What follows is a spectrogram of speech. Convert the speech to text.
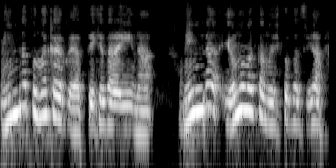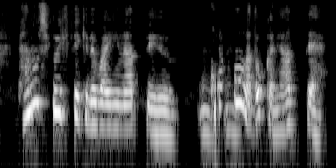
みんなと仲良くやっていけたらいいな。みんな、世の中の人たちが楽しく生きていければいいなっていううん根本がどっかにあって、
